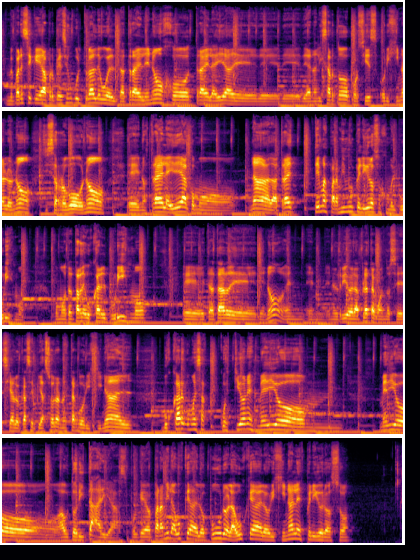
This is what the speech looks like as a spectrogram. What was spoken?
Me parece que apropiación cultural de vuelta trae el enojo, trae la idea de, analizar todo por si es original o no, si se robó o no. Eh, nos trae la idea como nada, trae temas para mí muy peligrosos como el purismo, como tratar de buscar el purismo, eh, tratar de, ¿no? En, el Río de la Plata cuando se decía lo que hace Piazzolla no es tan original, buscar como esas cuestiones medio mm, medio autoritarias, porque para mí la búsqueda de lo puro, la búsqueda de lo original es peligroso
